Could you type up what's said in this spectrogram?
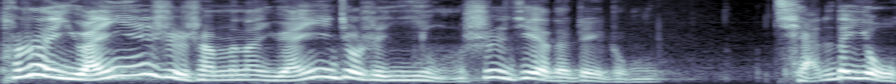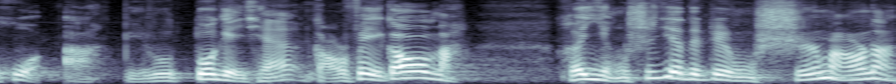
他说原因是什么呢？原因就是影视界的这种钱的诱惑啊，比如多给钱、稿费高嘛，和影视界的这种时髦呢，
